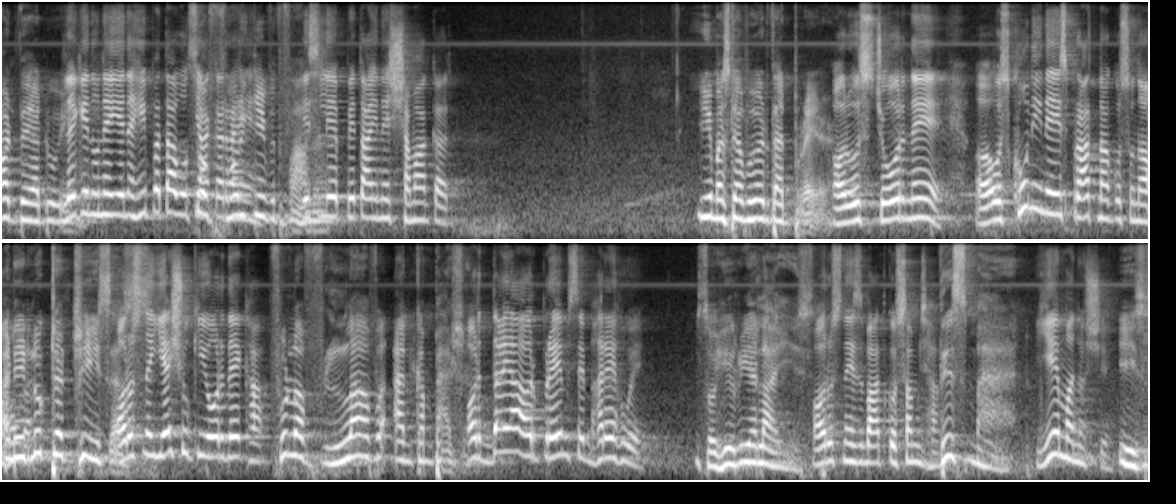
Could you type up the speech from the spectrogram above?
what they are doing. लेकिन उन्हें ये नहीं पता वो क्या कर रहे forgive the हैं Father. इसलिए पिता इन्हें क्षमा कर He must have heard that prayer. और उस चोर ने अ, उस खूनी ने इस प्रार्थना को सुना And he looked at Jesus, और उसने यीशु की ओर देखा full of love and compassion. और दया और प्रेम से भरे हुए So he realized और उसने इस बात को समझा this man ये मनुष्य is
